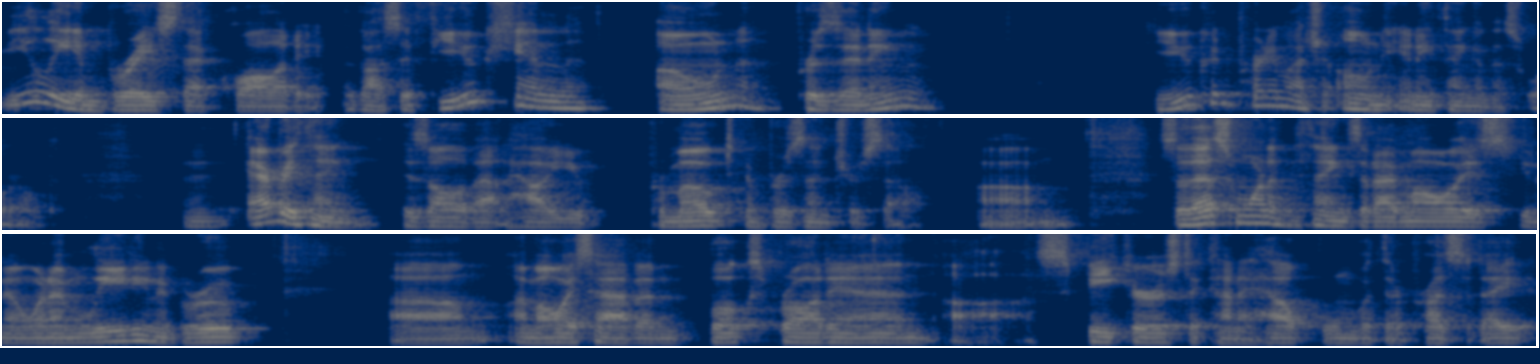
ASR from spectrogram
really embrace that quality. Because if you can own presenting, you can pretty much own anything in this world. Everything is all about how you promote and present yourself. Um, so that's one of the things that I'm always, you know, when I'm leading a group, um, I'm always having books brought in, uh, speakers to kind of help them with their presenta-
